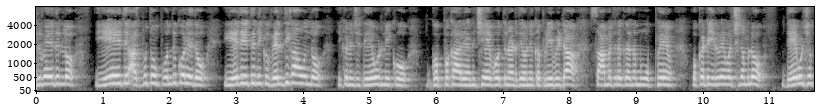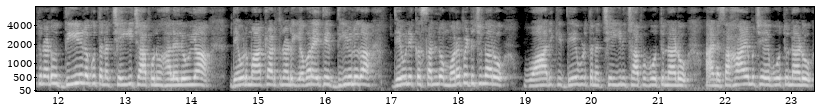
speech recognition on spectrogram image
ఇరవై ఐదులో ఏదైతే అద్భుతం పొందుకోలేదో ఏదైతే నీకు వెల్తిగా ఉందో ఇక్కడ నుంచి దేవుడు నీకు గొప్ప కార్యాన్ని చేయబోతున్నాడు. దేవుని యొక్క ప్రియబిడ్డ సామెతల గ్రంథము ముప్పై ఒకటి ఇరవై వచనంలో దేవుడు చెప్తున్నాడు దీనులకు తన చెయ్యి చాపును. హలెలూయా దేవుడు మాట్లాడుతున్నాడు. ఎవరైతే దీనులుగా దేవుని యొక్క సన్నిలో మొరపెట్టుచున్నారో వారికి దేవుడు తన చెయ్యిని చాపబోతున్నాడు. ఆయన సహాయం చేయబోతున్నాడు.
